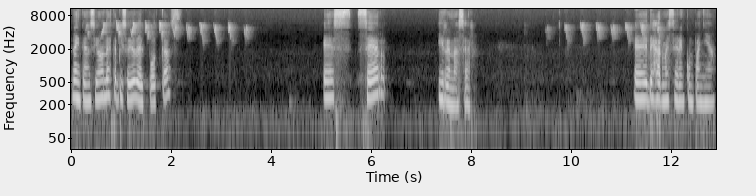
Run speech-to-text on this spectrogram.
La intención de este episodio del podcast es ser y renacer. Es dejarme ser en compañía.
